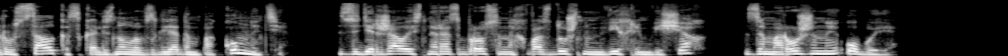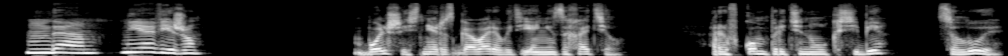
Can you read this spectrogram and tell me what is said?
Русалка скользнула взглядом по комнате, задержалась на разбросанных воздушным вихрем вещах замороженной обуви. «Да, я вижу». Больше с ней разговаривать я не захотел. Рывком притянул к себе, целуя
